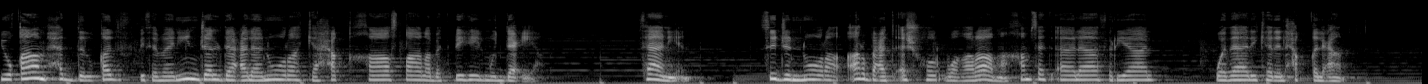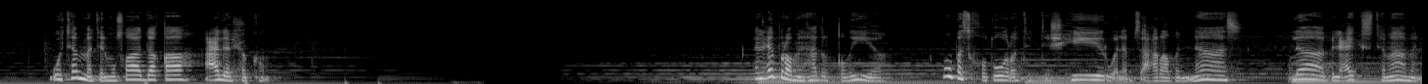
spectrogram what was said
يقام حد القذف بثمانين جلدة على نورة كحق خاص طالبت به المدعية. ثانيا سجن نورة أربعة أشهر وغرامة خمسة آلاف ريال وذلك للحق العام. وتمت المصادقة على الحكم. العبرة من هذه القضية مو بس خطورة التشهير ولمس أعراض الناس لا بالعكس تماما.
